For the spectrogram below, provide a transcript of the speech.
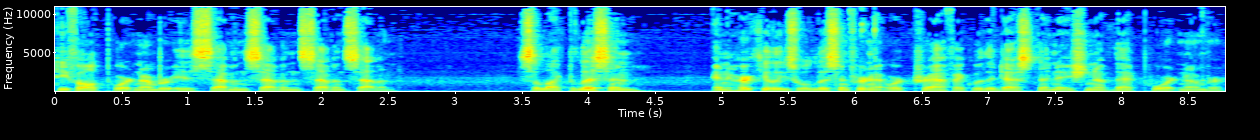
default port number is 7777. Select Listen, and Hercules will listen for network traffic with a destination of that port number.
